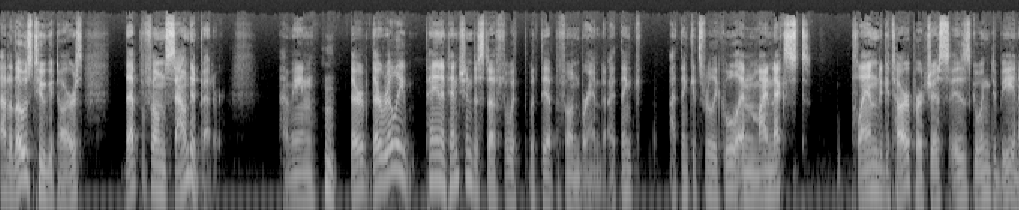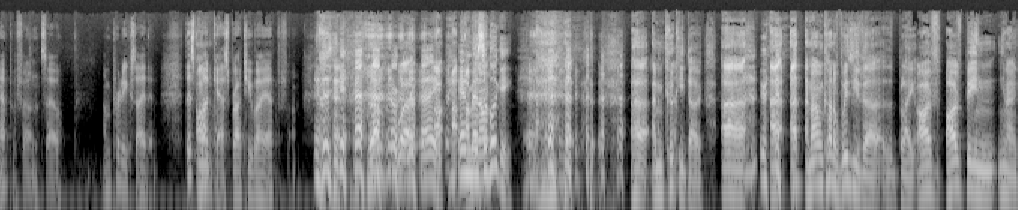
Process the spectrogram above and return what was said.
out of those two guitars, the Epiphone sounded better. I mean, Hmm. they're they're really paying attention to stuff with with the Epiphone brand. I think I think it's really cool. And my next planned guitar purchase is going to be an Epiphone, so I'm pretty excited. This Um, podcast brought to you by Epiphone. yeah, Well, right. I- I- and I mean, Mesa Boogie. uh, and cookie dough. Uh, a- a- and I'm kind of with you there, Blake. I've I've been you know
